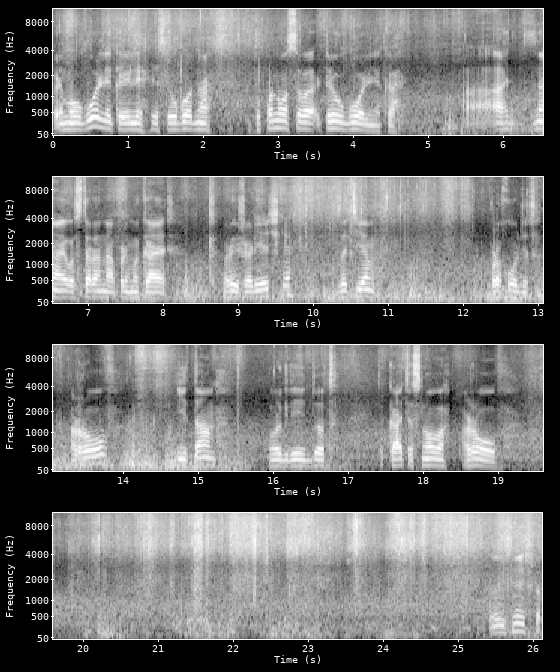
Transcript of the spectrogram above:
прямоугольника или, если угодно, тупоносого треугольника. А одна его сторона примыкает к рыжей речке, затем проходит ров, и там, вот где идет Катя, снова ров. То есть нечто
